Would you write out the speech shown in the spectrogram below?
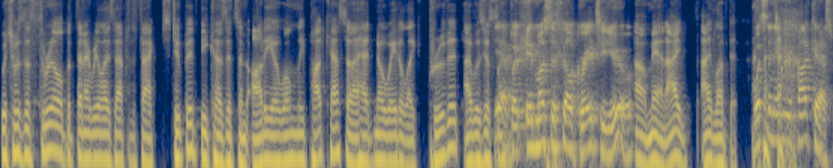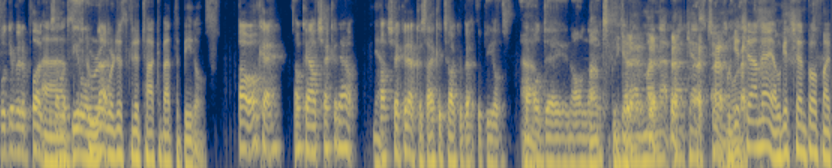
which was a thrill. But then I realized after the fact, stupid because it's an audio only podcast. So I had no way to like prove it. I was just Yeah, like, but it must have felt great to you. oh man, I, I loved it. What's the name of your podcast? We'll give it a plug Uh, screw it, we're just going to talk about the Beatles. Oh, okay. Okay, I'll check it out. Yeah. I'll check it out because I could talk about the Beatles Oh. all day and all night. we gotta have him on that podcast too. We'll get you on there. We'll get you on both my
